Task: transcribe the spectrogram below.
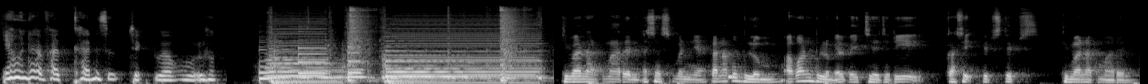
yang mendapatkan subjek 20. Gimana kemarin asesmennya? Kan aku belum, aku kan belum LPJ, jadi kasih tips-tips gimana kemarin.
